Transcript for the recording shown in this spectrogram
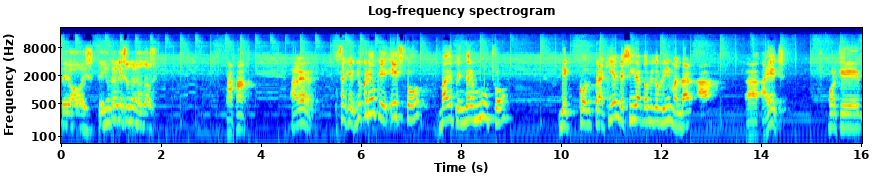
Pero este, yo creo que es uno de los dos. Ajá. A ver, Sergio, yo creo que esto va a depender mucho de contra quién decida WWE mandar a, a, Edge. Porque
